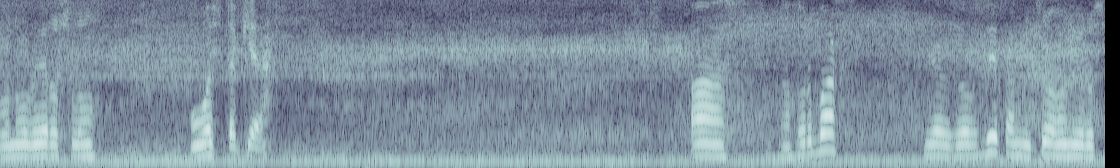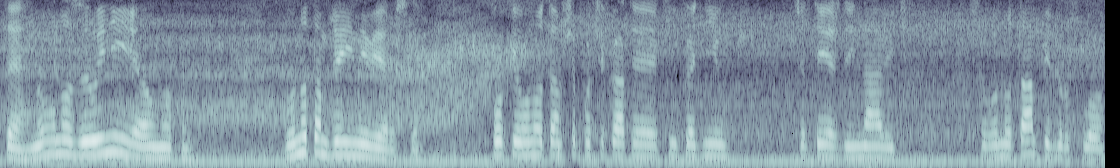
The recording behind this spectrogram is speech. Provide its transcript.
воно виросло ось таке. А на горбах, як завжди, там нічого не росте. Ну воно зеленіє, а воно там. Воно там вже і не виросло. Поки воно там ще почекати кілька днів чи тиждень навіть, що воно там підросло,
